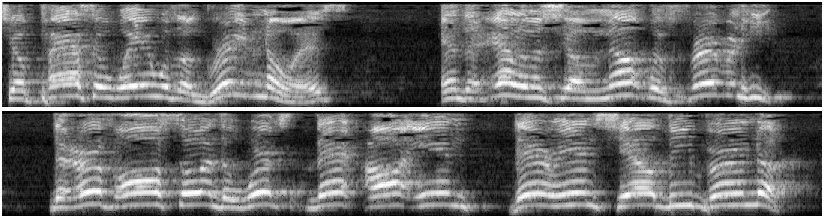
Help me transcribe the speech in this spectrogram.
shall pass away with a great noise, and the elements shall melt with fervent heat. The earth also and the works that are in therein shall be burned up.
